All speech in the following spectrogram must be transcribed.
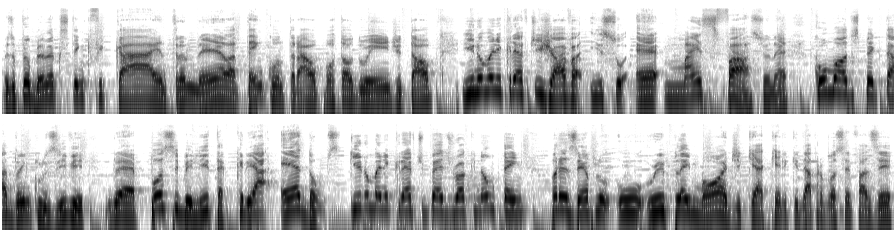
mas o problema é que você tem que ficar entrando nela até encontrar o portal do End e tal. E no Minecraft Java isso é mais fácil, né? Com o modo espectador, inclusive, é, possibilita criar add-ons que no Minecraft Bedrock não tem. Por exemplo, o Replay Mod, que é aquele que dá para você fazer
